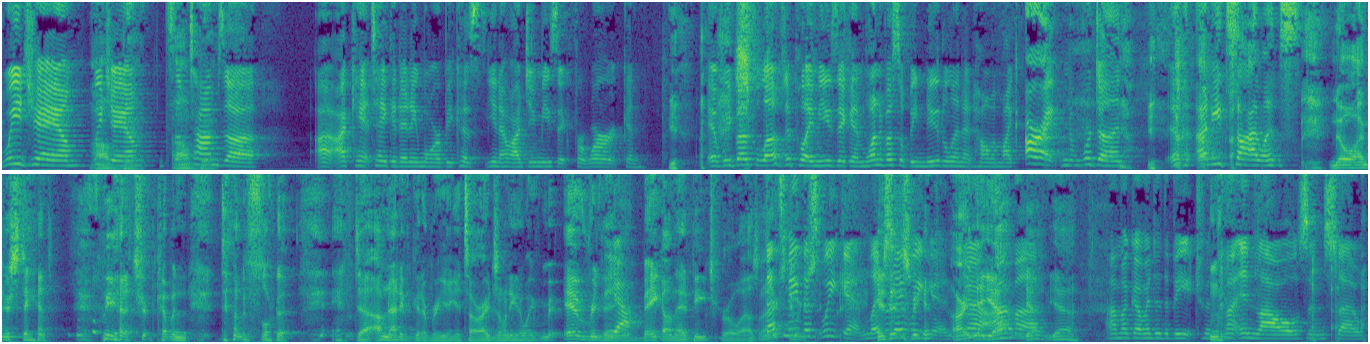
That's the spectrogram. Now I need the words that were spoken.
We jam, we I'll jam. bet. Sometimes uh, I, I can't take it anymore because you know I do music for work and. Yeah. And we both love to play music, and one of us will be noodling at home. I'm like, "All right, we're done. I need silence." No, I understand. We got a trip coming down to Florida, and uh, I'm not even going to bring a guitar. I just want to get away from everything Yeah. and bake on that beach for a while. So That's me this weekend, Labor Day weekend? weekend. You? Yeah, Yeah, I'm, uh, yeah, yeah. I'm gonna go into the beach with my in-laws, and so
